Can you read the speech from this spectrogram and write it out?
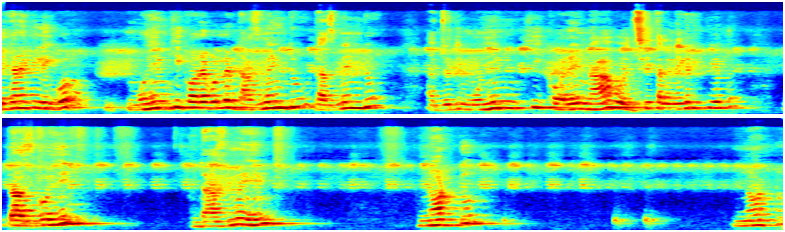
এখানে কি লিখব? মহিম কি করে বললে? ডাস্টবিন ডু ডাস্টবিন ডু আর যদি মহিম কি করে না বলছি, তাহলে নেগেটিভ কি হলো dustbin dustbin not do not do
